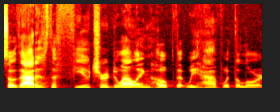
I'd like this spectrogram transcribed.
So that is the future dwelling hope that we have with the Lord.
